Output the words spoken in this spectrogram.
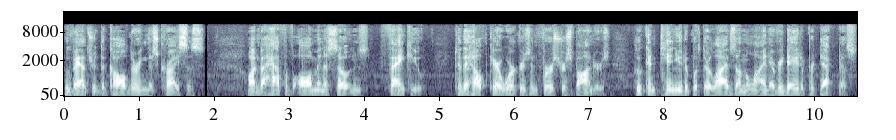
who've answered the call during this crisis. On behalf of all Minnesotans, thank you to the healthcare workers and first responders who continue to put their lives on the line every day to protect us.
